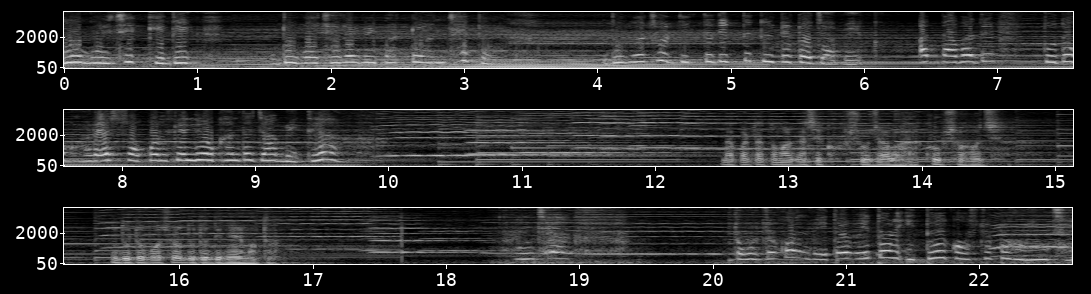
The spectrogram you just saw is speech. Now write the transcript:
মু বলছি কি দেখ দু বছরের ব্যাপারটা আনছে তো। দু বছর দেখতে দেখতে তুই তো যাবে। আর তা বাদে তুই তো ঘরের সকলকে নিয়ে ওখানটা যাবি ক্লা ব্যাপারটা তোমার কাছে খুব সোজা খুব সহজ। দুটো বছর দুটো দিনের মতো। আচ্ছা তোর যখন ভেতর ভেতর ইতোই কষ্টটা হয়েছে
